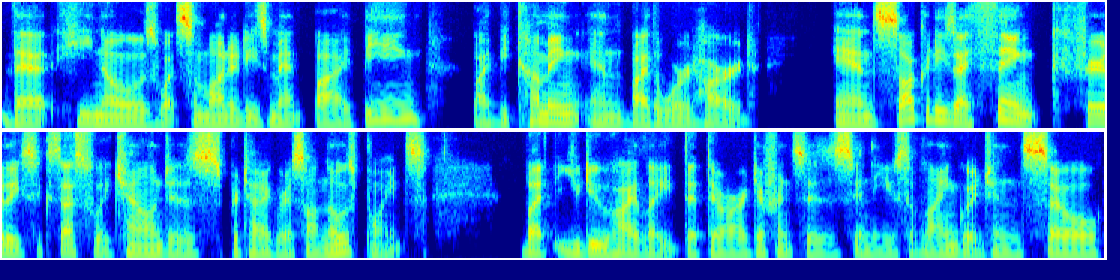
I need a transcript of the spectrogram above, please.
that he knows what Simonides meant by being, by becoming, and by the word hard. And Socrates, I think, fairly successfully challenges Protagoras on those points. But you do highlight that there are differences in the use of language. And so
